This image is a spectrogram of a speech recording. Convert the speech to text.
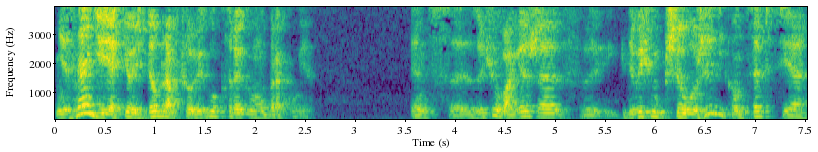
nie znajdzie jakiegoś dobra w człowieku, którego mu brakuje. Więc e, zwróć uwagę, że gdybyśmy przyłożyli koncepcję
